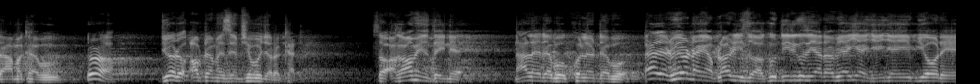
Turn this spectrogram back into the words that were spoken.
တာမခက်ဘူးတို့တော့ဒီတော့ optimism ဖြစ်ဖို့ကြတော့ခက်တယ်ဆိုတော့အကောင်းမြင်စိတ်နဲ့နားလည်တတ်ဖို့ခွင့်လွှတ်တတ်ဖို့အဲ့ဒါရီရောနိုင်ငံဘယ်လောက်ကြီးဆိုတော့အခုတီတီကိုစရာတော်ဘုရားကြီးရဲ့ငြိမ်းချမ်းရေးပြောတယ်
